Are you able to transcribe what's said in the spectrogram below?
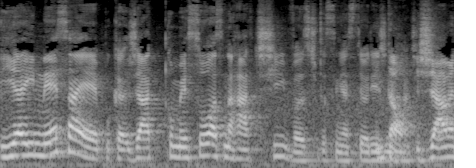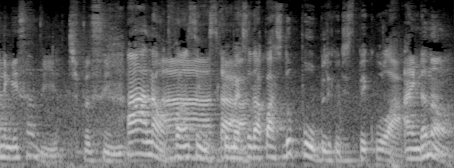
E aí, nessa época, já começou as narrativas, tipo assim, as teorias de Então, narrativa? já, mas ninguém sabia. Tipo assim. Ah, não, tô falando Ah, assim, tá. começou da parte do público, de especular. Ainda não.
